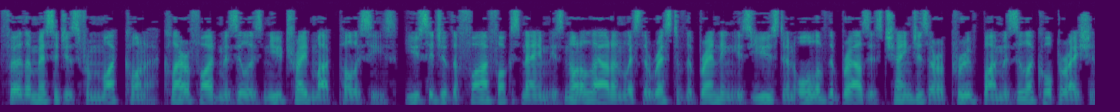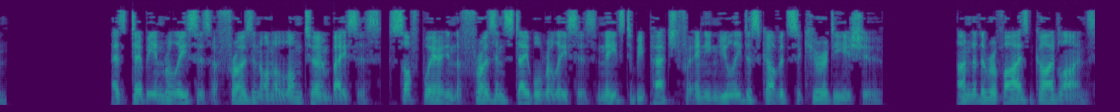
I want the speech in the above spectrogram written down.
Further messages from Mike Connor clarified Mozilla's new trademark policies. Usage of the Firefox name is not allowed unless the rest of the branding is used and all of the browser's changes are approved by Mozilla Corporation. As Debian releases are frozen on a long-term basis, software in the frozen stable releases needs to be patched for any newly discovered security issue. Under the revised guidelines,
